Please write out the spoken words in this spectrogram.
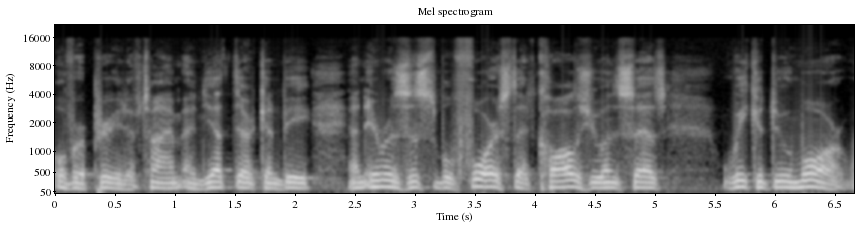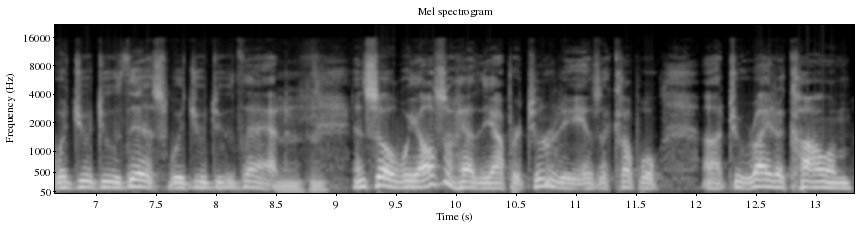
over a period of time, and yet there can be an irresistible force that calls you and says, we could do more. Would you do this? Would you do that? And so we also had the opportunity as a couple uh, to write a column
